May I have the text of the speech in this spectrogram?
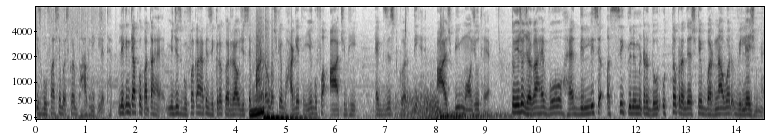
इस गुफा से बचकर भाग निकले थे। लेकिन क्या आपको पता है मैं जिस गुफा का यहाँ पे ज़िक्र कर रहा हूँ जिससे पांडव बच के भागे थे ये गुफा आज भी एग्जिस्ट करती है आज भी मौजूद है। तो ये जो जगह है, वो है दिल्ली से 80 किलोमीटर दूर उत्तर प्रदेश के बरनावर विलेज में,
